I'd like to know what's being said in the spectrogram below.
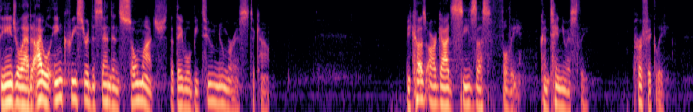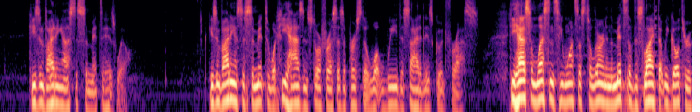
The angel added, I will increase your descendants so much that they will be too numerous to count. Because our God sees us fully, continuously, perfectly, He's inviting us to submit to His will. He's inviting us to submit to what He has in store for us as opposed to what we decided is good for us. He has some lessons He wants us to learn in the midst of this life that we go through.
